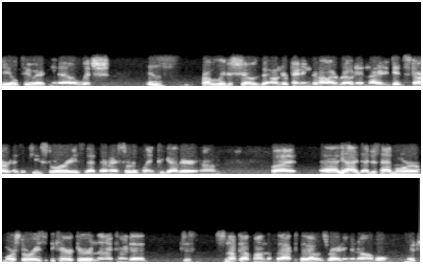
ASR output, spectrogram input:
feel to it, you know, which is probably just shows the underpinnings of how I wrote it, and that it did start as a few stories that then I sort of linked together. Um, but uh, yeah, I, I just had more more stories with the character, and then I kind of just snuck up on the fact that I was writing a novel, which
